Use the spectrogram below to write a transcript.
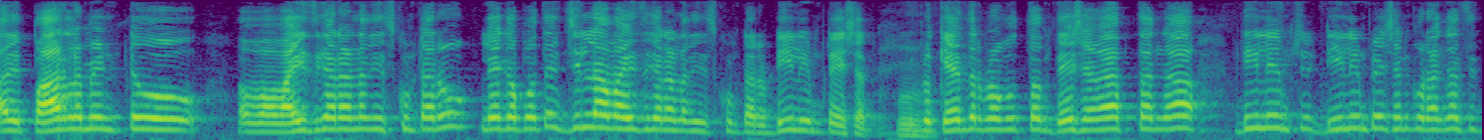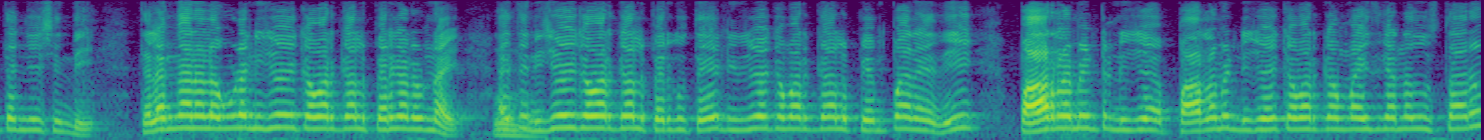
అది పార్లమెంటు వైజ్గానైనా తీసుకుంటారు లేకపోతే జిల్లా వైజ్గానైనా తీసుకుంటారు డీలిమిటేషన్. ఇప్పుడు కేంద్ర ప్రభుత్వం దేశవ్యాప్తంగా డీలిమ్ డీలిమిటేషన్కు రంగం సిద్ధం చేసింది. తెలంగాణలో కూడా నియోజకవర్గాలు పెరగనున్నాయి. అయితే నియోజకవర్గాలు పెరిగితే నియోజకవర్గాలు పెంపు అనేది పార్లమెంటు నిజ పార్లమెంట్ నియోజకవర్గం వైజ్గానే చూస్తారు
